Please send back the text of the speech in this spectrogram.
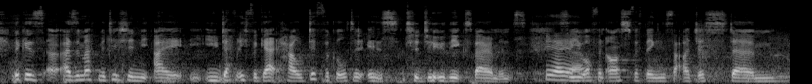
because uh, as a mathematician, I, you definitely forget how difficult it is to do the experiments. Yeah, so yeah. you often ask for things that are just um,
